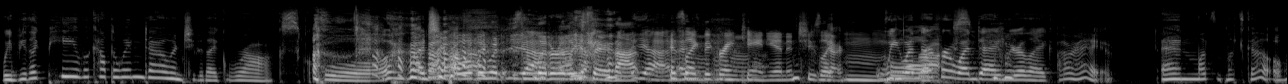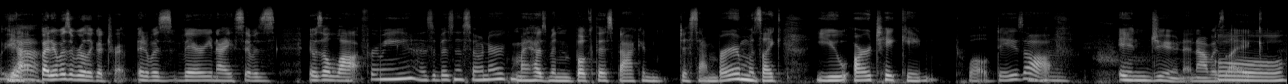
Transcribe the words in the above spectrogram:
We'd be like, P, look out the window. And she'd be like, rocks, cool. and she probably would literally say that. yeah. It's and like the Grand Canyon, and she's like, Yeah. mm, we went there for one day and we were like, all right. And let's let's go. Yeah. Yeah. But it was a really good trip. It was very nice. It was it was a lot for me as a business owner. My husband booked this back in December and was like, You are taking 12 days off in June. And I was like, Oh,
